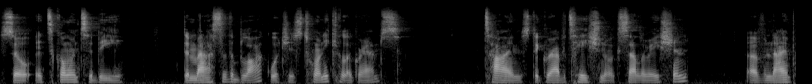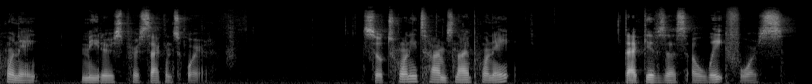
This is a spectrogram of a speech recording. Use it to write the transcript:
So it's going to be the mass of the block, which is 20 kilograms, times the gravitational acceleration of 9.8 meters per second squared. So 20 times 9.8, that gives us a weight force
